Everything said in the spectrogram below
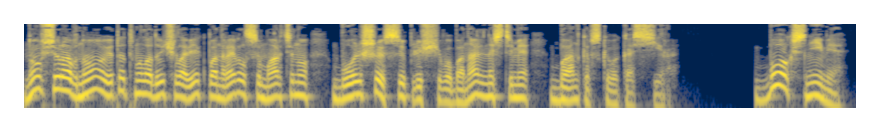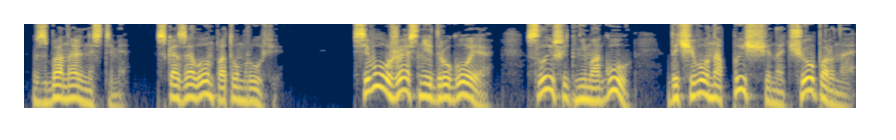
Но все равно этот молодой человек понравился Мартину больше сыплющего банальностями банковского кассира. Бог с ними, с банальностями. — сказал он потом Руфи. «Всего ужаснее другое. Слышать не могу, до чего напыщенно, чопорно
